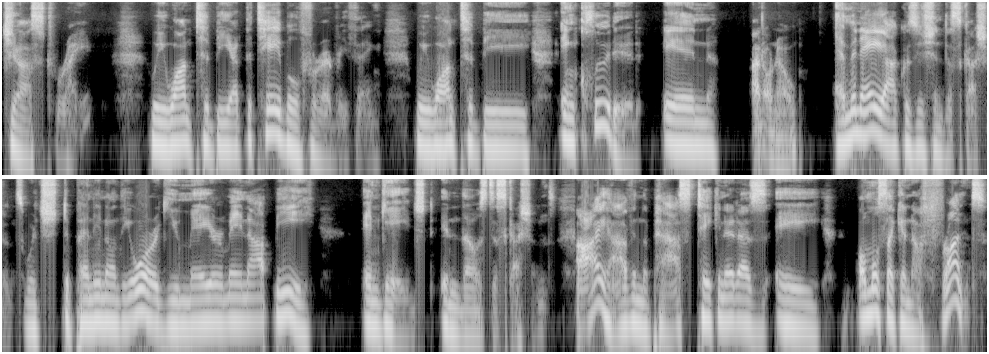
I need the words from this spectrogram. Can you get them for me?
just right. We want to be at the table for everything. We want to be included in i don't know m&a acquisition discussions which depending on the org you may or may not be engaged in those discussions. I have in the past taken it as a almost like an affront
